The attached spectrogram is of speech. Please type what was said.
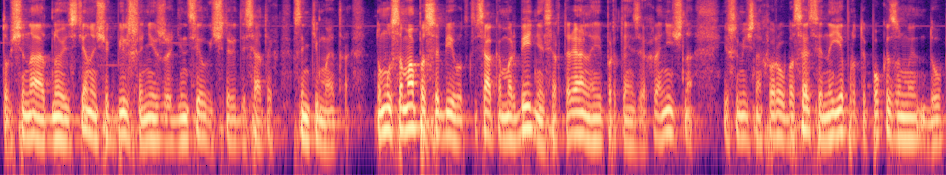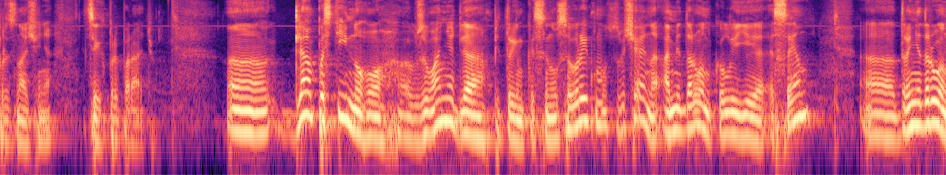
товщина одної стіночок більше, ніж 1,4 см. Тому сама по собі от вся коморбідність, артеріальна гіпертензія, хронічна ішемічна хвороба серця не є протипоказами до призначення цих препаратів. Е, Для постійного е, вживання, для підтримки синусового ритму, звичайно, амідарон, коли є СН, е, дранідерон,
